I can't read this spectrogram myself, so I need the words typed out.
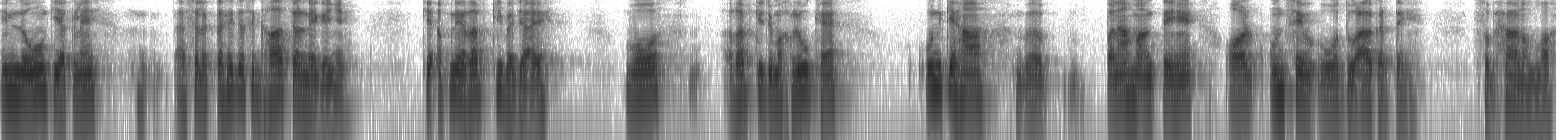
ان لوگوں کی عقلیں ایسے لگتا ہے جیسے گھاس چڑھنے گئی ہیں، کہ اپنے رب کی بجائے وہ رب کی جو مخلوق ہے ان کے ہاں پناہ مانگتے ہیں اور ان سے وہ دعا کرتے ہیں۔ سبحان اللہ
